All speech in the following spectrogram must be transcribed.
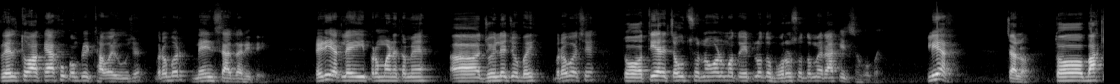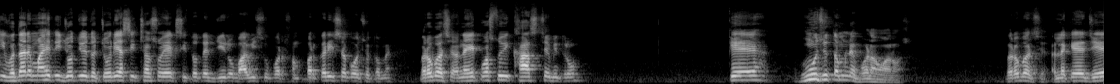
ટ્વેલ્થ તો આખે આખું કમ્પ્લીટ થવા એવું છે. બરાબર? મેઇન્સ આધારિત રેડી એટલે એ પ્રમાણે તમે જોઈ લેજો ભાઈ. બરાબર છે? તો અત્યારે ચૌદસો નવ્વાણુંમાં તો એટલો તો ભરોસો તમે રાખી જ શકો ભાઈ. ક્લિયર ચાલો, તો બાકી વધારે માહિતી જોતી હોય તો ચોર્યાસી, છસો એક, સિત્તોતેર, જીરો, બાવીસ ઉપર સંપર્ક કરી શકો છો તમે. બરોબર છે? અને એક વસ્તુ એ ખાસ છે મિત્રો, કે હું જ તમને ભણાવવાનો છું. બરોબર છે? એટલે કે જે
